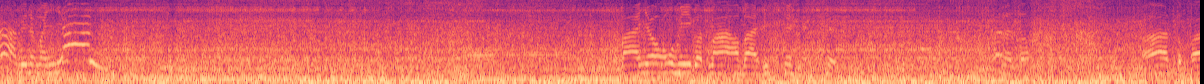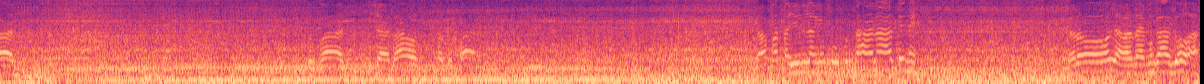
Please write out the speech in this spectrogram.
Grabe naman yan! Samahan nyo akong umikot mga kabady. ano to? Ah, tupad. Tupad. Shout out sa tupad. Dapat ayun lang yung pupuntahan natin eh. Pero wala, wala tayong magagawa.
